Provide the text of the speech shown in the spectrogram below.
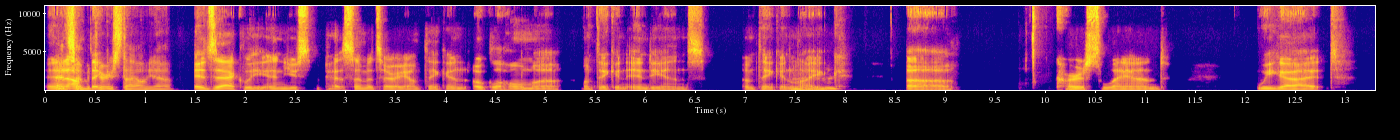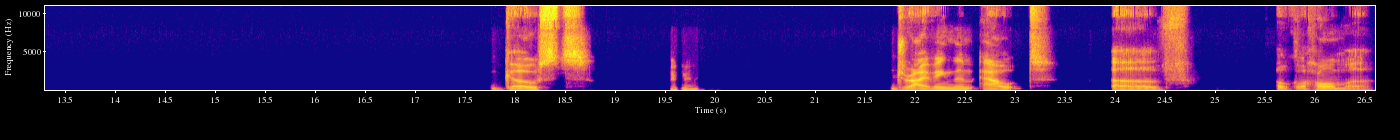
And Pet I'm cemetery thinking style, yeah. exactly. And you Pet Sematary, I'm thinking Oklahoma. I'm thinking Indians. I'm thinking hmm like uh cursed land. We got ghosts hmm driving them out of Oklahoma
